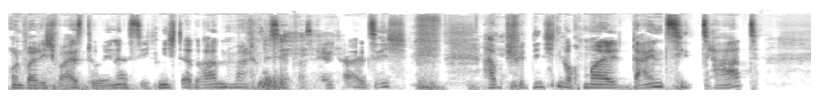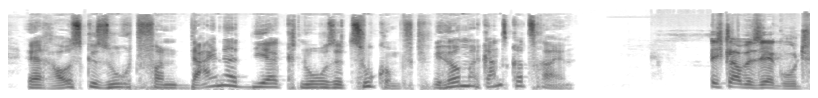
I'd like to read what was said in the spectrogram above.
Und weil ich weiß, du erinnerst dich nicht daran, weil du bist etwas älter als ich, habe ich für dich nochmal dein Zitat äh, rausgesucht von deiner Diagnose Zukunft. Wir hören mal ganz kurz rein. Ich glaube sehr gut.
